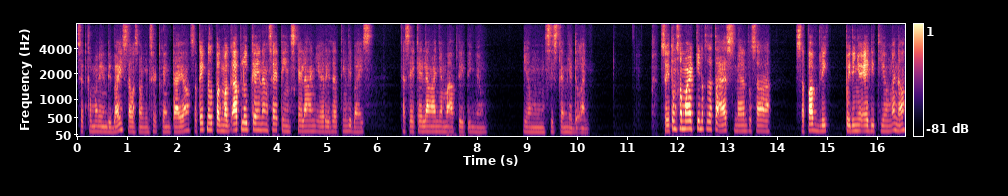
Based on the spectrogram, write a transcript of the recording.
Set ko muna yung device, tapos mag-insert coin tayo. So, take note, pag mag-upload kayo ng settings, kailangan nyo i-reset yung device kasi kailangan niya ma-update yung, yung system niya doon. So, itong sa marquee na to sa taas, meron to sa, sa public, pwede nyo edit yung ano,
